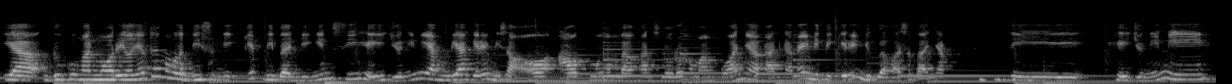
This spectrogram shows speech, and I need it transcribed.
ya dukungan moralnya tuh emang lebih sedikit dibandingin si Heijun ini yang dia akhirnya bisa all out mengembangkan seluruh kemampuannya kan. Karena yang dipikirin juga nggak sebanyak si Heijun ini.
